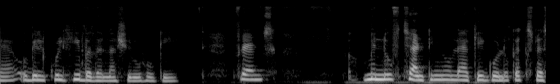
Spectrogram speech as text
ਹੈ ਉਹ ਬਿਲਕੁਲ ਹੀ ਬਦਲਣਾ ਸ਼ੁਰੂ ਹੋ ਗਈ। ਫਰੈਂਡਸ ਮੈਨੂੰ ਚੈਂਟਿੰਗ ਨੂੰ ਲੈ ਕੇ ਗੋਲੋਕ ਐਕਸਪ੍ਰੈਸ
